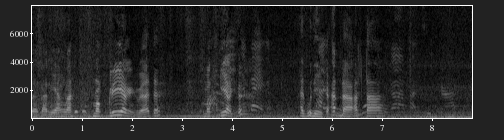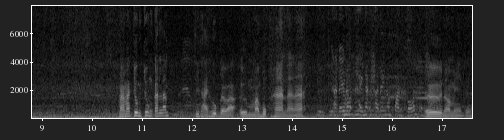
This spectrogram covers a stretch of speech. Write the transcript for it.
แล้วก็มียังวะหมักเกลี้ยงเหลือแต่หมักเกลี้ยงเอ้ยแป้งอันผู้นี้ก็อัดดาอัดตาก็ผ่านสีกามามาจุ่มจุ่มกันล้ำสีถ่ายรูปแบบว่าเออมาบุกห้านนะนะถ้าได้น้ำไทยนะถ้าได้น้ำปั่นก้อนจังเออเนาะแม่นเด้อ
